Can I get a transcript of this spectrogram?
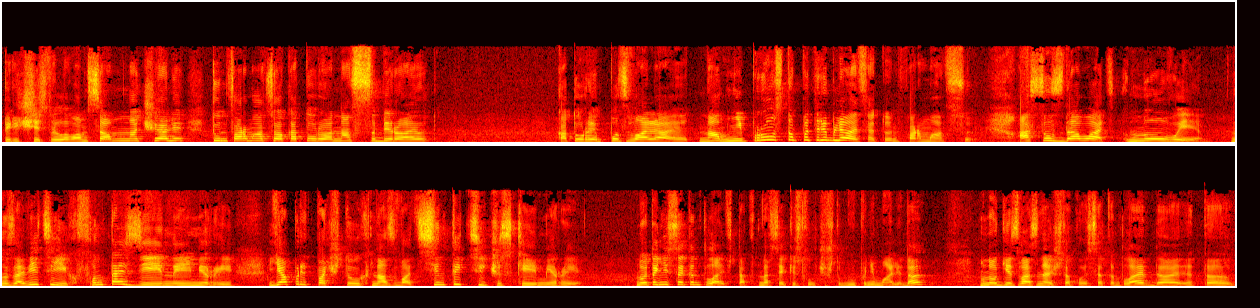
перечислила вам в самом начале ту информацию, о которой о нас собирают, которая позволяет нам не просто потреблять эту информацию, а создавать новые, назовите их фантазийные миры. Я предпочту их назвать синтетические миры. Но это не Second Life, так, на всякий случай, чтобы вы понимали, да? Многие из вас знают, что такое Second Life, да, это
